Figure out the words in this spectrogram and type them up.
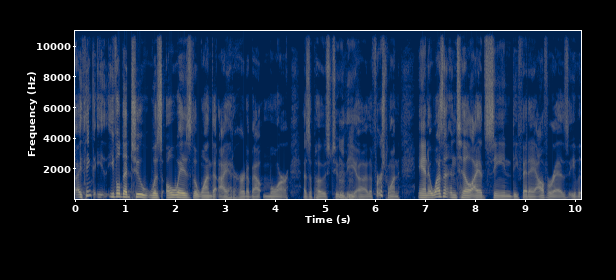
I think Evil Dead 2 was always the one that I had heard about more as opposed to the uh, the first one. And it wasn't until I had seen the Fede Alvarez Evil,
